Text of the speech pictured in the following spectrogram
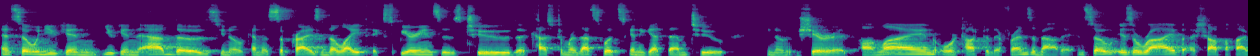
And so when you can you can add those you know kind of surprise and delight experiences to the customer, that's what's going to get them to you know share it online or talk to their friends about it. And so is arrive a shopify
